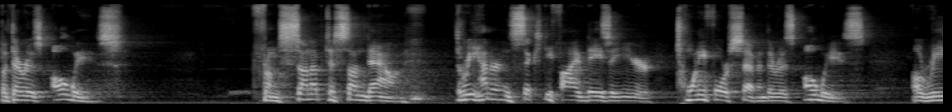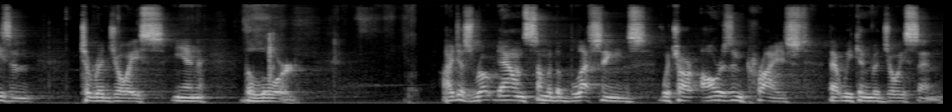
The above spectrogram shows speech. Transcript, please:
But there is always, from sunup to sundown, 365 days a year, 24 7, there is always a reason to rejoice in the Lord. I just wrote down some of the blessings which are ours in Christ that we can rejoice in.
